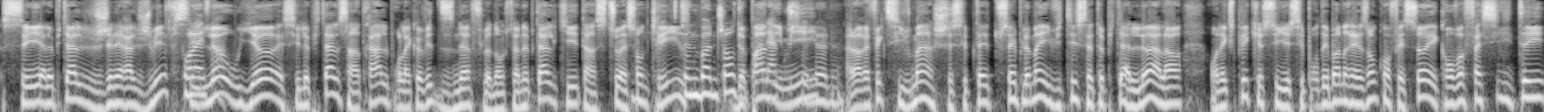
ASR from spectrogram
c'est à l'hôpital général juif. C'est là où il y a, c'est l'hôpital central pour la COVID-19. Donc, c'est un hôpital qui est en situation de crise. C'est une bonne chose de, de pandémie. Là, Alors, effectivement, c'est peut-être tout simplement éviter cet hôpital-là. Alors, on explique que c'est pour des bonnes raisons qu'on fait ça et qu'on va faciliter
